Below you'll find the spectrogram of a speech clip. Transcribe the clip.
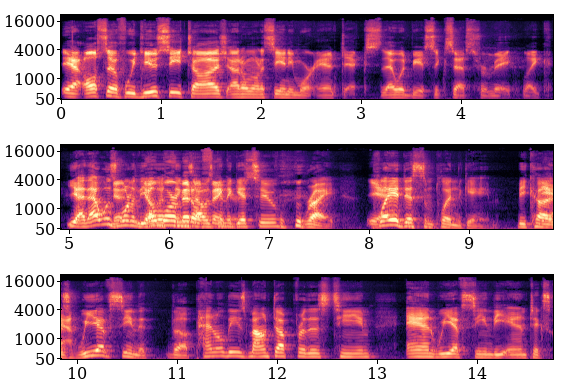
Yeah, also if we do see Taj, I don't want to see any more antics. That would be a success for me. Like Yeah, that was no, one of the no other things I was going to get to. Right. yeah. Play a disciplined game because Yeah. we have seen the the penalties mount up for this team and we have seen the antics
